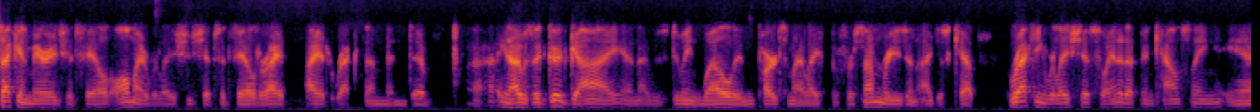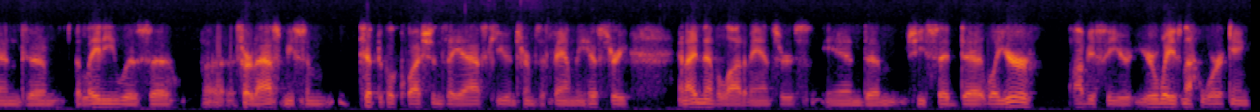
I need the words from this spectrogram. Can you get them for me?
second marriage had failed. All my relationships had failed, or I had, I had wrecked them. And uh, uh, you know, I was a good guy, and I was doing well in parts of my life, but for some reason, I just kept wrecking relationships. So I ended up in counseling, and um, the lady was uh, uh, started asking me some typical questions they ask you in terms of family history, and I didn't have a lot of answers. And um, she said, uh, "Well, you're obviously your your way's not working.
